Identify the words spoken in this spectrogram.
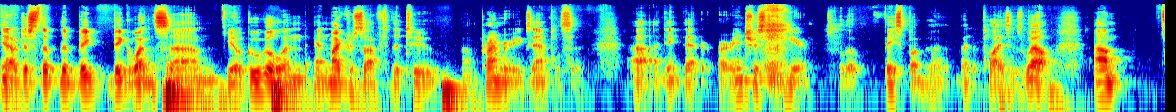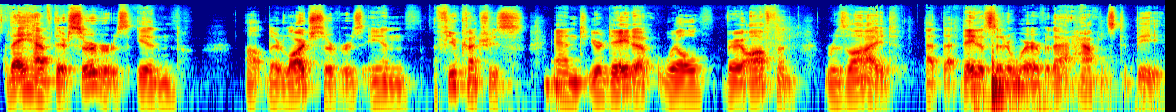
you know just the, the big big ones, um, you know Google and, and Microsoft are the two uh, primary examples. Uh, I think that are, are interesting here. Although Facebook uh, that applies as well. Um, they have their servers in uh, their large servers in a few countries, and your data will very often reside at that data center wherever that happens to be.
